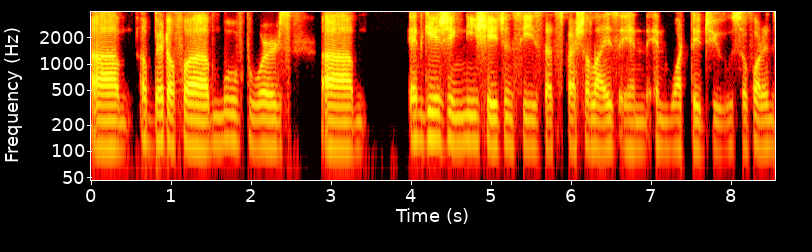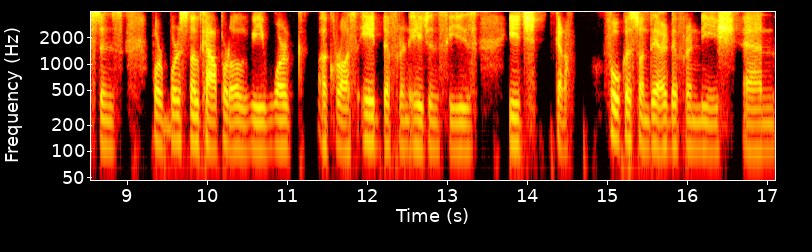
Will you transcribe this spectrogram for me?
um, a bit of a move towards um, engaging niche agencies that specialize in in what they do. So for instance for personal capital we work across eight different agencies each kind of focused on their different niche and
